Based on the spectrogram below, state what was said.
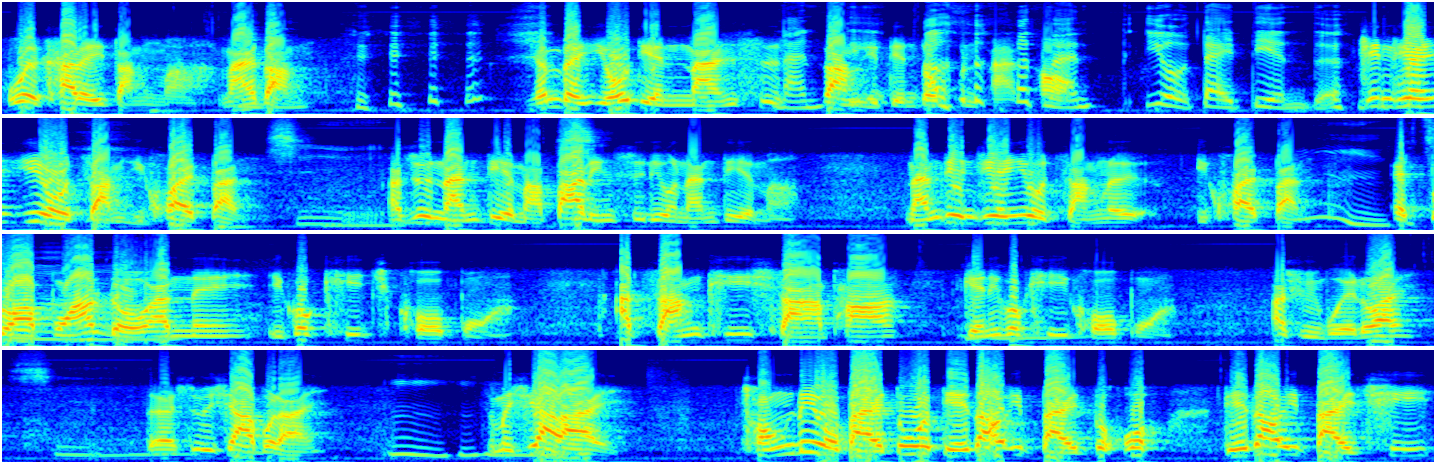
我也开了一档嘛，哪一档？原本有点难，是涨一点都不难 哦。又带电的，今天又涨一块半，是啊，就是南电嘛，八零四六南电嘛，南电今天又涨了一块半，哎，大盘落安呢，一个起一块半，啊，涨起三趴，给你个起一块半，啊，是不乱？是，对，是不是下不来？嗯，怎么下来？从六百多跌到一百多，跌到一百七，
